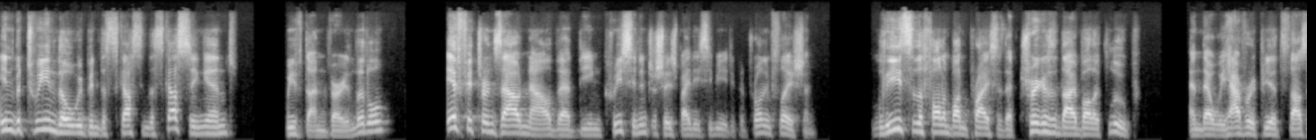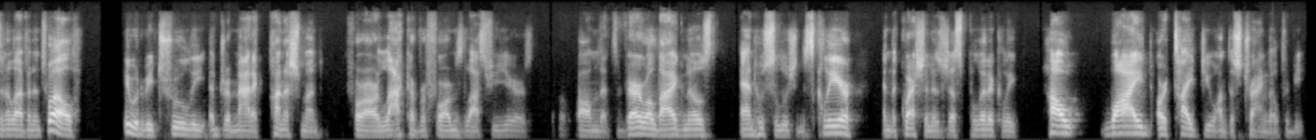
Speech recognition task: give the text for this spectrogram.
In between, though, we've been discussing, discussing, and we've done very little. If it turns out now that the increase in interest rates by the ECB to control inflation leads to the fall in bond prices that triggers a diabolic loop, and that we have repeated 2011 and 12, it would be truly a dramatic punishment for our lack of reforms the last few years. A problem that's very well diagnosed and whose solution is clear. And the question is just politically, how wide or tight do you want this triangle to be?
